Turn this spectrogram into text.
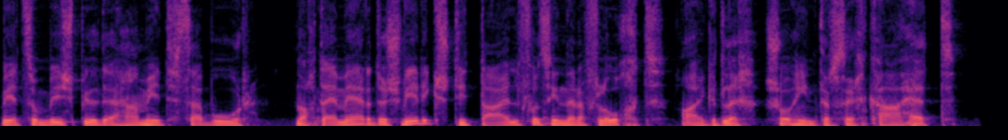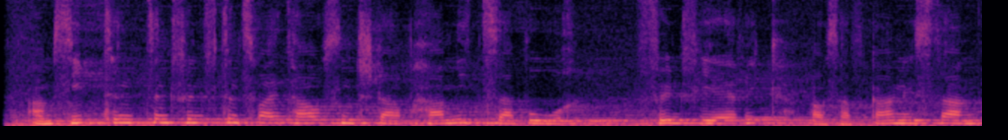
wie zum Beispiel der Hamid Sabur nachdem er den schwierigsten Teil von seiner Flucht eigentlich schon hinter sich hat. Am 7.5.2000 starb Hamid Sabur, fünfjährig aus Afghanistan.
